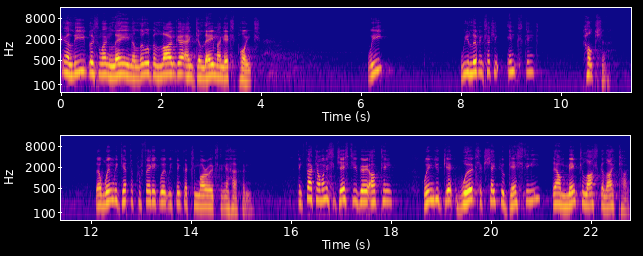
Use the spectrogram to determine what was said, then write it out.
going to leave this one laying a little bit longer and delay my next point. We, we live in such an instant culture that when we get the prophetic word, we think that tomorrow it's going to happen. In fact, I want to suggest to you very often when you get words that shape your destiny, they are meant to last a lifetime.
